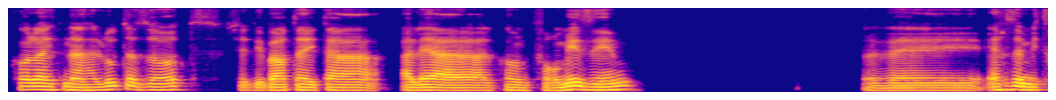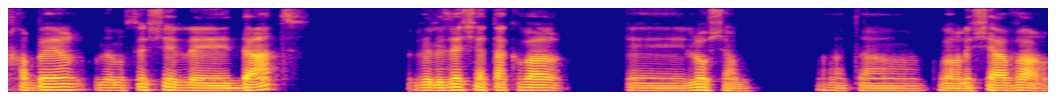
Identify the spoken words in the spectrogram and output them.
כל ההתנהלות הזאת, שדיברת איתה עליה, על קונפורמיזם, ואיך זה מתחבר לנושא של אה, דת, ולזה שאתה כבר אה, לא שם, אתה כבר לשעבר.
